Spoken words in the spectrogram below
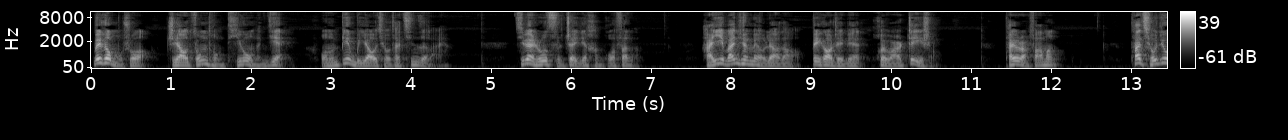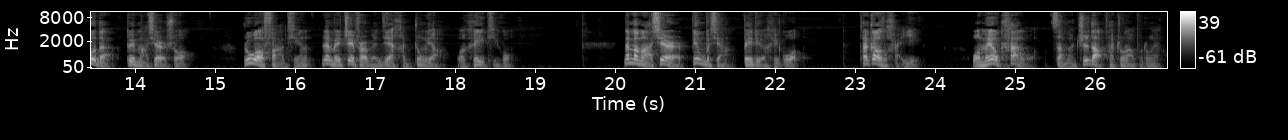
威克姆说：“只要总统提供文件，我们并不要求他亲自来。即便如此，这已经很过分了。”海伊完全没有料到被告这边会玩这一手，他有点发懵。他求救的对马歇尔说：“如果法庭认为这份文件很重要，我可以提供。”那么马歇尔并不想背这个黑锅。他告诉海伊：“我没有看过，怎么知道它重要不重要？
